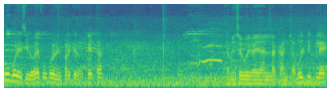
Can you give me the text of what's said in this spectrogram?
Fútbol en Siloé, fútbol en el Parque de Arqueta. También se juega ya en la cancha múltiple.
